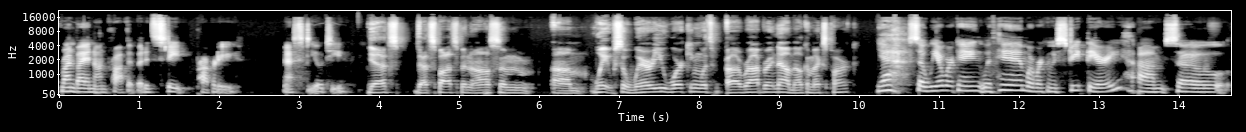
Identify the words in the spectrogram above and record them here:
run by a nonprofit, but it's state property Mass DOT. Yeah, that's that spot's been awesome. Um, wait, so where are you working with uh, Rob right now? Malcolm X Park. Yeah, so we are working with him. We're working with Street Theory. Um, so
